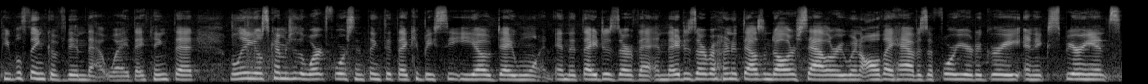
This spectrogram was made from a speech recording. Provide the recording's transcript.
People think of them that way. They think that millennials come into the workforce and think that they could be CEO day one and that they deserve that and they deserve a $100,000 salary when all they have is a four year degree and experience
